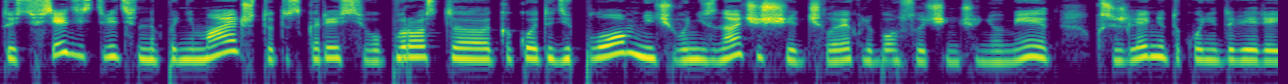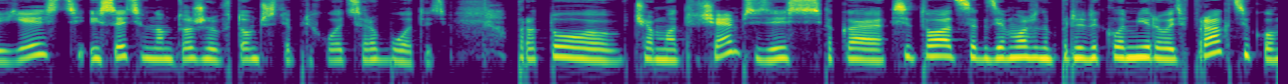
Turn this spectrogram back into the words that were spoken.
То есть все действительно понимают, что это, скорее всего, просто какой-то диплом, ничего не значащий, человек в любом случае ничего не умеет. К сожалению, такое недоверие есть, и с этим нам тоже в том числе приходится работать. Про то, чем мы отличаемся, здесь такая ситуация, где можно прорекламировать практику,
